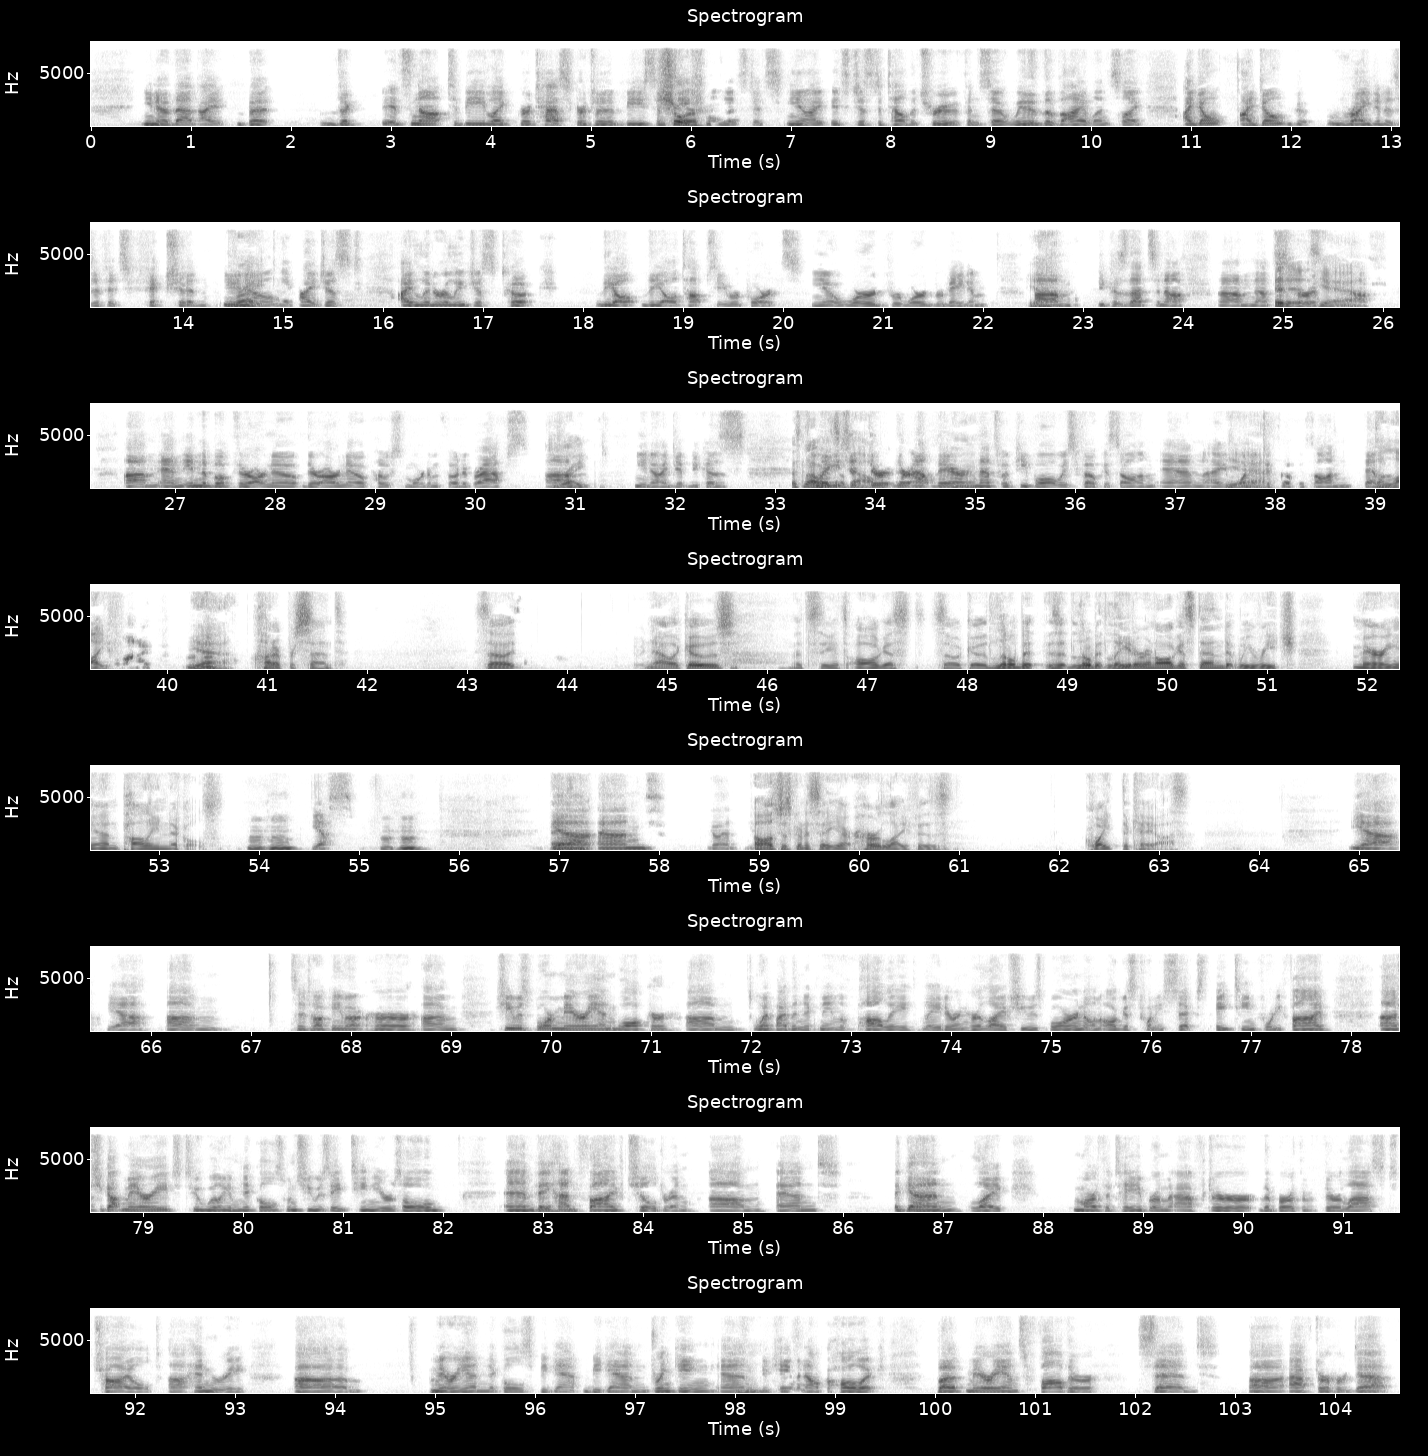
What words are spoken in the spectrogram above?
you know that I but the it's not to be like grotesque or to be Sure. sensationalist. It's you know, I, it's just to tell the truth. And so with the violence, like I don't I don't write it as if it's fiction, you Right. know, like I just I literally just took the the autopsy reports, you know, word for word verbatim yeah, um, because that's enough. Um, that's It is, yeah. enough. Um, and in the book, there are no there are no post mortem photographs. Um, Right. You know, I did because, that's not what like you it's said, about. they're they're out there, Yeah. and that's what people always focus on. And I Yeah. wanted to focus on them The life. alive. Mhm. Yeah, hundred percent. So now it goes. Let's see, it's August, so it goes a little bit. Is it a little bit later in August then that we reach Marianne Polly Nichols? Mm-hmm. Yes. Mm-hmm. Yeah, and go ahead. Oh, I was just going to say, yeah, her life is quite the chaos. Yeah, yeah. Um, so talking about her, um, she was born Marianne Walker, um, went by the nickname of Polly later in her life. She was born on August 26, 1845. Uh, she got married to William Nichols when she was 18 years old, and they had five children. Um, and again, like Martha Tabram, after the birth of their last child, uh, Henry, um, Marianne Nichols began began drinking and Mhm. became an alcoholic. But Marianne's father said uh, after her death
